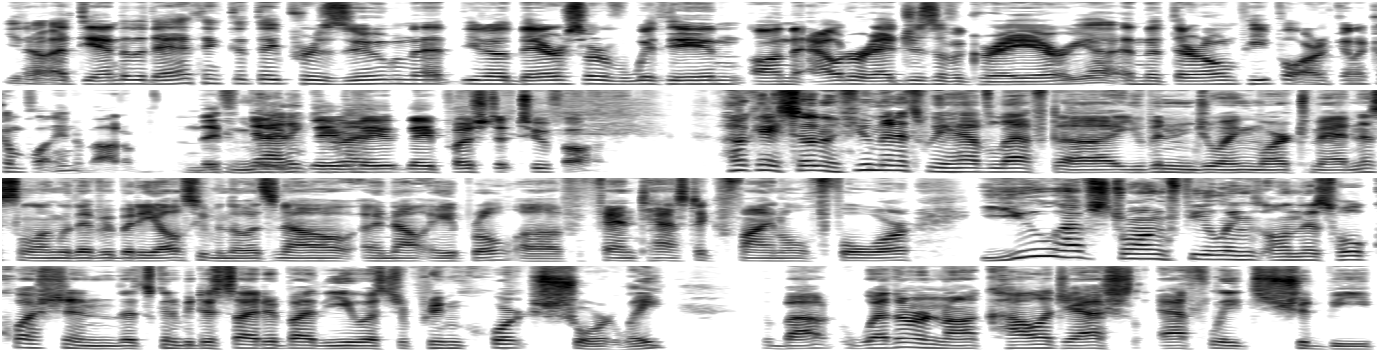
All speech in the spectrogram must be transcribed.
you know, at the end of the day, I think that they presume that, you know, they're sort of within on the outer edges of a gray area and that their own people aren't going to complain about them. And they, yeah, they, they, right. they, they, pushed it too far. Okay, so in the few minutes we have left, uh, you've been enjoying March Madness along with everybody else, even though it's now uh, now April. Uh, fantastic Final Four. You have strong feelings on this whole question that's going to be decided by the U.S. Supreme Court shortly about whether or not college athletes should be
